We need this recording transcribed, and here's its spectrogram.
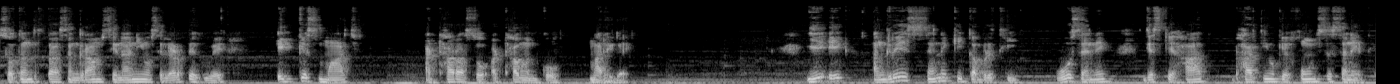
स्वतंत्रता संग्राम सेनानियों से लड़ते हुए 21 मार्च अठारह को मारे गए। ये एक अंग्रेज़ सैनिक की कब्र थी। वो सैनिक जिसके हाथ भारतीयों के खून से सने थे।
